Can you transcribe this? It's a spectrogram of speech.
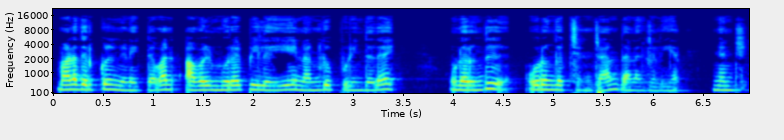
மனதிற்குள் நினைத்தவன் அவள் முறைப்பிலேயே நன்கு புரிந்ததை உணர்ந்து உறங்கச் சென்றான் தனஞ்சலியன். நன்றி.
